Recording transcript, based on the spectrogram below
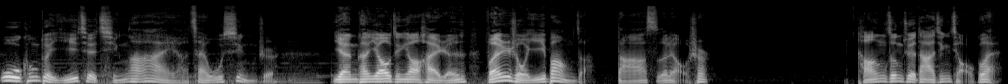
悟空对一切情啊爱呀再无兴致。眼看妖精要害人，反手一棒子打死了事儿。唐僧却大惊小怪：“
